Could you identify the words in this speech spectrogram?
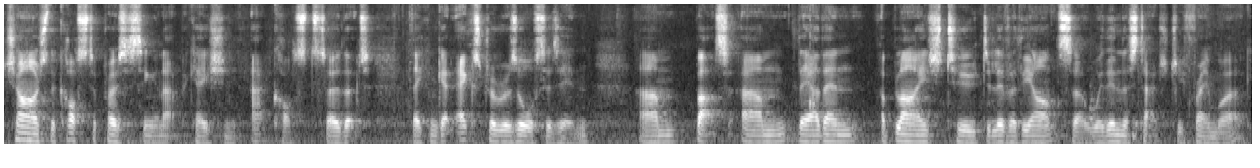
charge the cost of processing an application at cost so that they can get extra resources in um, but um, they are then obliged to deliver the answer within the statutory framework.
